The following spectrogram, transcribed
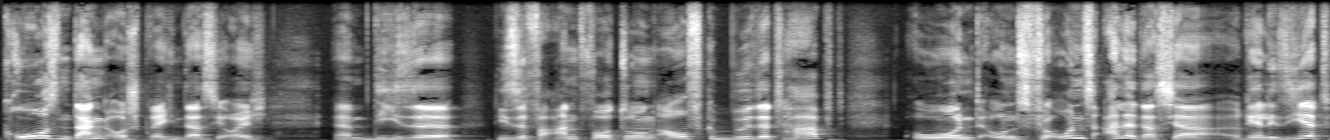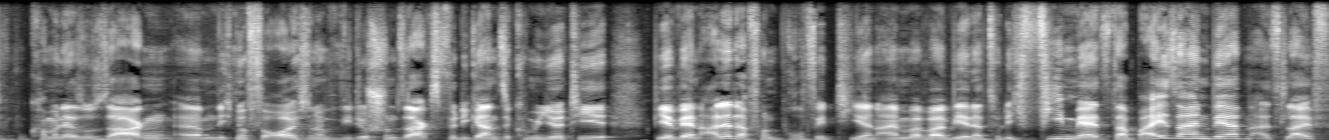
großen Dank aussprechen, dass ihr euch ähm, diese, diese Verantwortung aufgebürdet habt und uns für uns alle das ja realisiert, kann man ja so sagen, ähm, nicht nur für euch, sondern wie du schon sagst, für die ganze Community. Wir werden alle davon profitieren. Einmal, weil wir natürlich viel mehr jetzt dabei sein werden als live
